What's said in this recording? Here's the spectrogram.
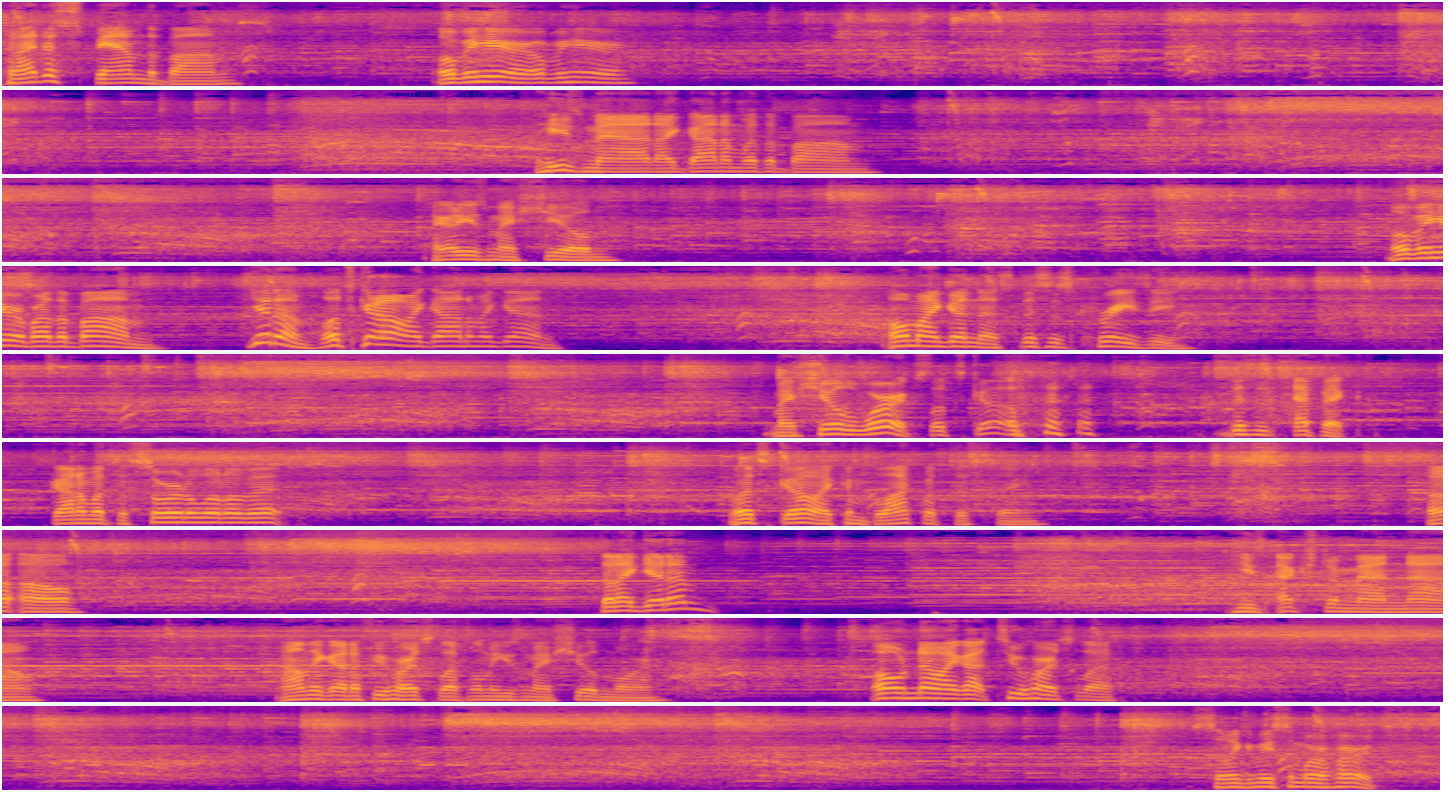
Can I just spam the bombs? Over here, over here. He's mad. I got him with a bomb. I gotta use my shield. Over here by the bomb. Get him! Let's go! I got him again. Oh my goodness, this is crazy. My shield works. Let's go. this is epic. Got him with the sword a little bit. Let's go. I can block with this thing. Uh-oh. Did I get him? He's extra man now. I only got a few hearts left. Let me use my shield more. Oh no, I got two hearts left. Someone give me some more hearts.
